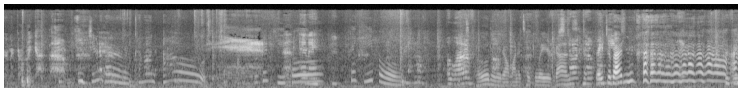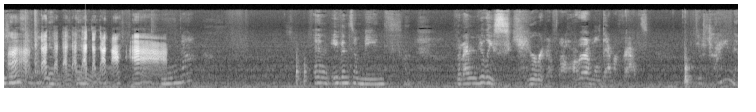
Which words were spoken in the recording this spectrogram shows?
gonna come and get them. Hey, Juniper, come on out. We're good people. And, and I, good people. I a lot of Totally don't want to take away your guns. stocked up right, on Joe things. Biden? and, and and even some beans. But I'm really scared of the horrible Democrats. They're trying to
